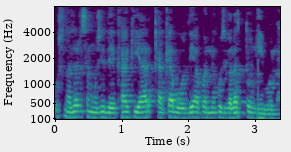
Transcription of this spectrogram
उस नज़र से मुझे देखा कि यार क्या क्या बोल दिया, अपन ने कुछ गलत तो नहीं बोला।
